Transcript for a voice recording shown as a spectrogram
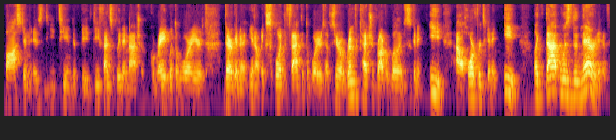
Boston is the team to beat. Defensively, they match up great with the Warriors. They're gonna, you know, exploit the fact that the Warriors have zero rim protection. Robert Williams is gonna eat. Al Horford's gonna eat. Like that was the narrative.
